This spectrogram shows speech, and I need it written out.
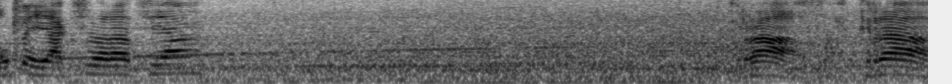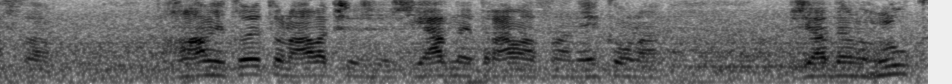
Opäť akcelerácia, krása, krása. Hlavne to je to najlepšie, že žiadne drama sa nekoná, žiaden hluk.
